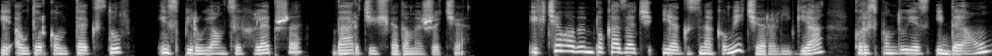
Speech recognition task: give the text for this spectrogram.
i autorką tekstów inspirujących lepsze, bardziej świadome życie. I chciałabym pokazać, jak znakomicie religia koresponduje z ideą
